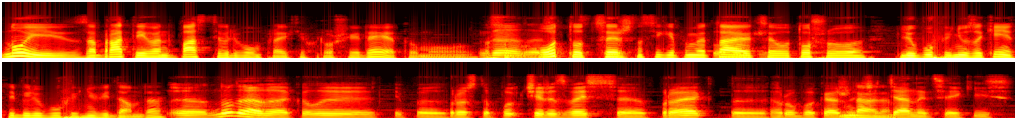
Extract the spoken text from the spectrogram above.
Ну і забрати івент бас це в будь-якому проєкті хороша ідея, тому. Да, Особ... да, Ото це ж, наскільки я пам'ятаю, це ото, що любу фігню закинь, я тобі любу фігню віддам, да? Е, ну да, да, коли, типу, просто по, через весь е, проект, е, грубо кажучи, да, да. тянеться якийсь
